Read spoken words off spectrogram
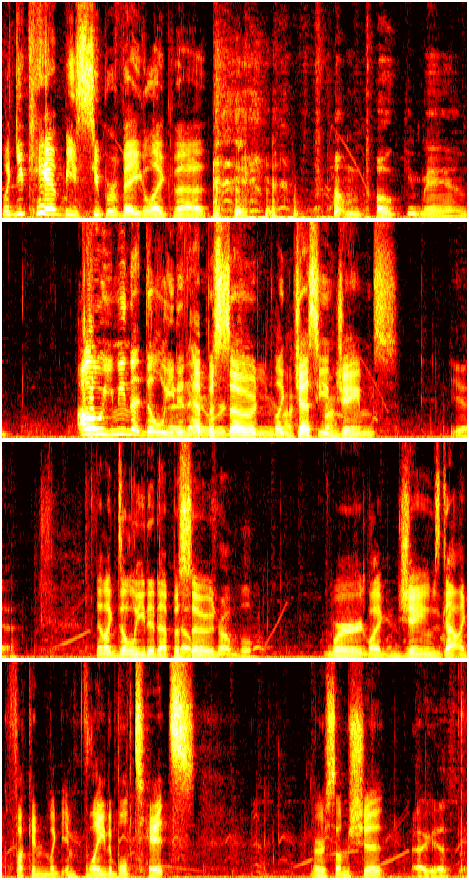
Like, you can't be super vague like that. From Pokemon. Oh, you mean that deleted And they were episode, like Rocket Jesse and Rocket. James? Yeah. They like deleted Double episode trouble. where like James got like fucking like inflatable tits or some shit. I guess so.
